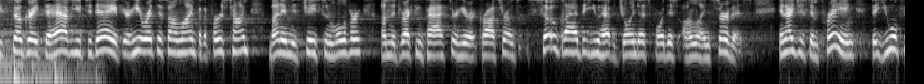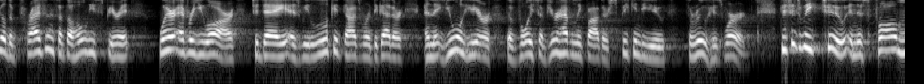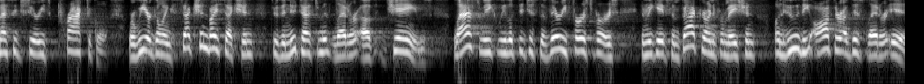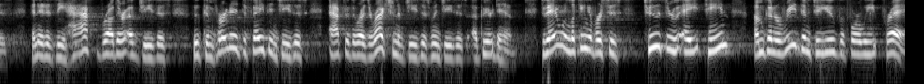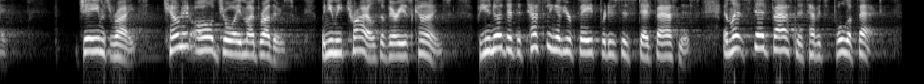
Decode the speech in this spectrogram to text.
It's so great to have you today. If you're here with us online for the first time, my name is Jason Wolliver. I'm the directing pastor here at Crossroads. So glad that you have joined us for this online service. And I just am praying that you will feel the presence of the Holy Spirit wherever you are today as we look at God's Word together, and that you will hear the voice of your Heavenly Father speaking to you through His Word. This is week two in this fall message series, Practical, where we are going section by section through the New Testament letter of James. Last week, we looked at just the very first verse and we gave some background information on who the author of this letter is. And it is the half brother of Jesus who converted to faith in Jesus after the resurrection of Jesus when Jesus appeared to him. Today, we're looking at verses 2 through 18. I'm going to read them to you before we pray. James writes Count it all joy, my brothers, when you meet trials of various kinds. For you know that the testing of your faith produces steadfastness, and let steadfastness have its full effect,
